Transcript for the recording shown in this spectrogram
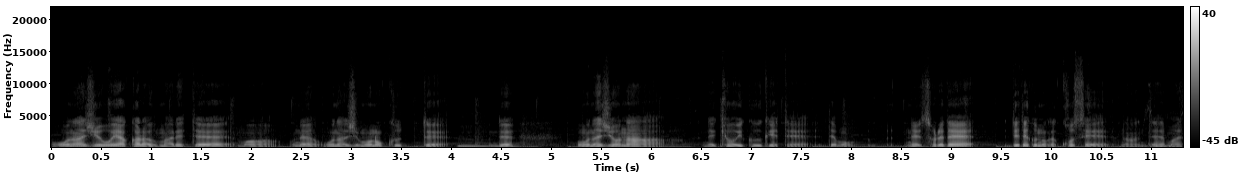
同じ親から生まれてまあね同じもの食って、で同じような、ね、教育受けてでも、ね、それで出てくるのが個性なんでで、ね、まあ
